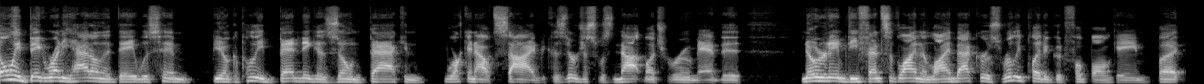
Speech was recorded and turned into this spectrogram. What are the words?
only big run he had on the day was him, you know, completely bending a zone back and working outside because there just was not much room, And The Notre Dame defensive line and linebackers really played a good football game. But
